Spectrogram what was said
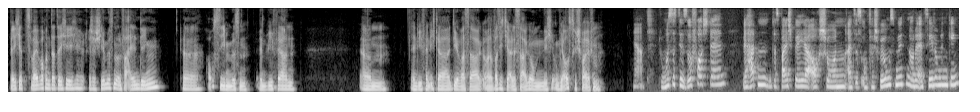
werde ich jetzt zwei Wochen tatsächlich recherchieren müssen und vor allen Dingen äh, aussieben müssen, inwiefern, ähm, inwiefern ich da dir was sage, oder was ich dir alles sage, um nicht irgendwie auszuschweifen. Ja, du musst es dir so vorstellen, wir hatten das Beispiel ja auch schon, als es um Verschwörungsmythen oder Erzählungen ging,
